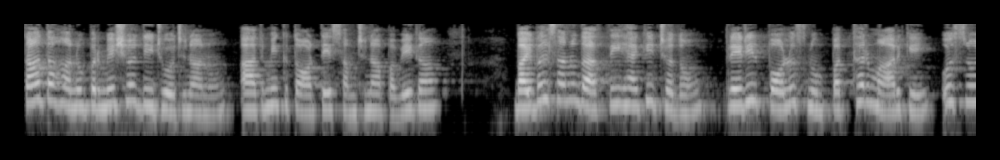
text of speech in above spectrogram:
ਤਾਂ ਤੁਹਾਨੂੰ ਪਰਮੇਸ਼ਰ ਦੀ ਯੋਜਨਾ ਨੂੰ ਆਤਮਿਕ ਤੌਰ ਤੇ ਸਮਝਣਾ ਪਵੇਗਾ। ਬਾਈਬਲ ਸਾਨੂੰ ਦੱਸਦੀ ਹੈ ਕਿ ਜਦੋਂ ਪ੍ਰੇਰਿਤ ਪੌਲਸ ਨੂੰ ਪੱਥਰ ਮਾਰ ਕੇ ਉਸ ਨੂੰ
